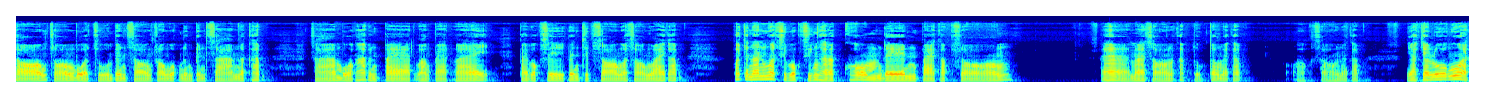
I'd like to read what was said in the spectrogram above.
สองสองบวกศูนย์เป็นสองสองบวกหนึ่งเป็นสามนะครับ สามบวกห้าเป็นแปดวางแปดไว้ ไปบวกสี่เป็นสิบสองเอาสองไว้ครับ เพราะฉะนั้นงวดสิบหกสิงหาคมเด่นแปดกับสองอ่ามาสองนะครับ ถูกต้องไหมครับ ออกสองนะครับ อยากจะรู้งวด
